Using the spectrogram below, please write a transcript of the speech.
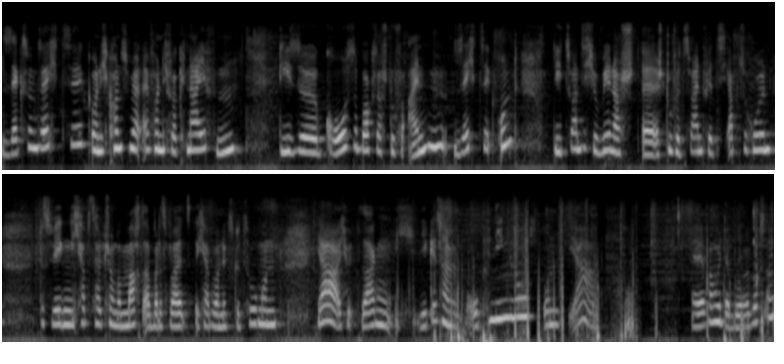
66 und ich konnte es mir halt einfach nicht verkneifen, diese große Box auf Stufe 61 und die 20 Juwelen auf äh, Stufe 42 abzuholen. Deswegen, ich habe es halt schon gemacht, aber das war jetzt, ich habe auch nichts gezogen und ja, ich würde sagen, ich lege jetzt mal mit dem Opening los und ja, äh, fangen mit der Brawlbox an.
